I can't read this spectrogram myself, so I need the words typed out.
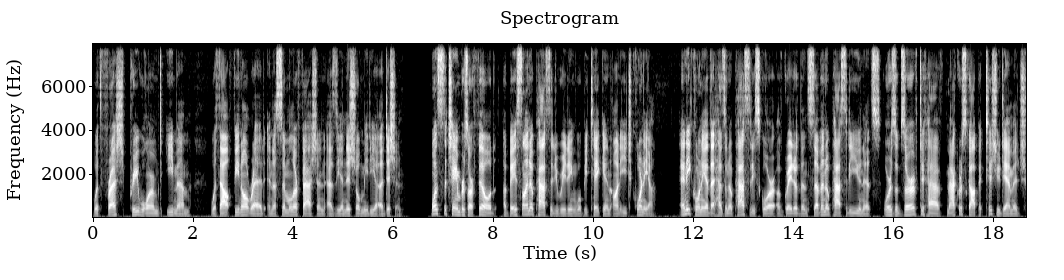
with fresh, pre warmed EMEM without phenol red in a similar fashion as the initial media addition. Once the chambers are filled, a baseline opacity reading will be taken on each cornea. Any cornea that has an opacity score of greater than 7 opacity units or is observed to have macroscopic tissue damage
